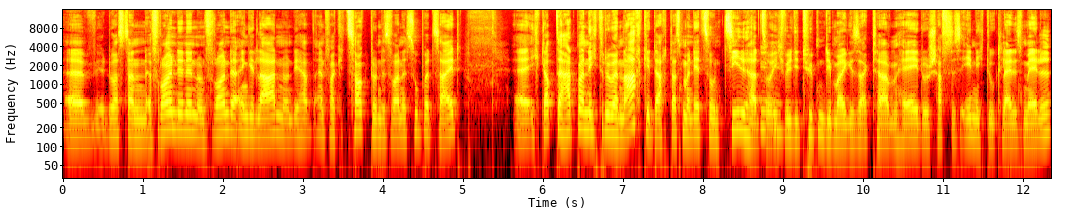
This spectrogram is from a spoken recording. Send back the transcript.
äh, du hast dann Freundinnen und Freunde eingeladen und ihr habt einfach gezockt und es war eine super Zeit. Äh, ich glaube, da hat man nicht drüber nachgedacht, dass man jetzt so ein Ziel hat, so mhm. ich will die Typen, die mal gesagt haben, hey, du schaffst es eh nicht, du kleines Mädel,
